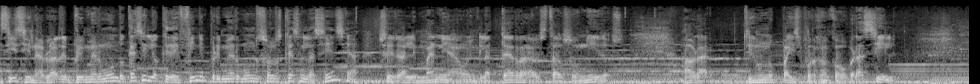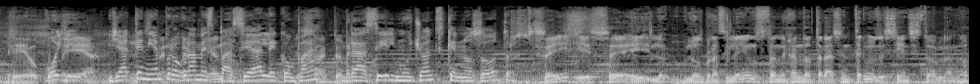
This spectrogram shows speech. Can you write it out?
Sí, sin hablar del primer mundo. Casi lo que define primer mundo son los que hacen la ciencia. O sea, Alemania o Inglaterra o Estados Unidos. Ahora, tiene uno país, por ejemplo, como Brasil. Eh, o Oye, ya tenían programa espacial, ¿eh, compa? Brasil, mucho antes que nosotros. Sí, y es, eh, y los brasileños nos están dejando atrás en términos de ciencia, estoy hablando.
